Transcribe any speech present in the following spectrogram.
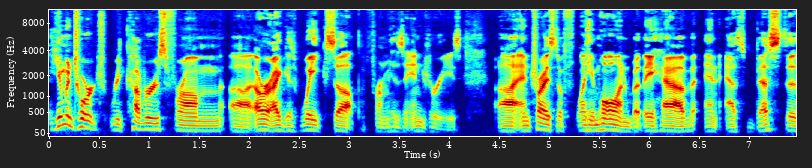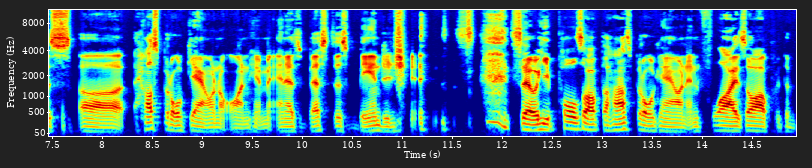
Human Torch recovers from, uh, or I guess wakes up from his injuries uh, and tries to flame on, but they have an asbestos uh, hospital gown on him and asbestos bandages. so he pulls off the hospital gown and flies off with the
